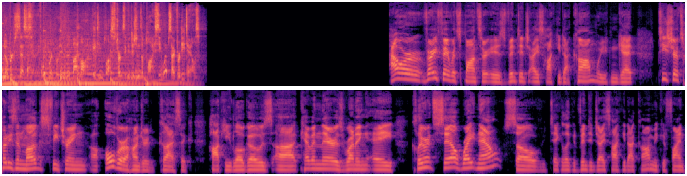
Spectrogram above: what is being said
No purchase necessary. Full prohibited by law. 18 plus terms and conditions apply. See website for details. Our very favorite sponsor is VintageIceHockey.com, where you can get t-shirts, hoodies, and mugs featuring uh, over a hundred classic hockey logos. Uh, Kevin there is running a clearance sale right now, so take a look at VintageIceHockey.com. You can find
